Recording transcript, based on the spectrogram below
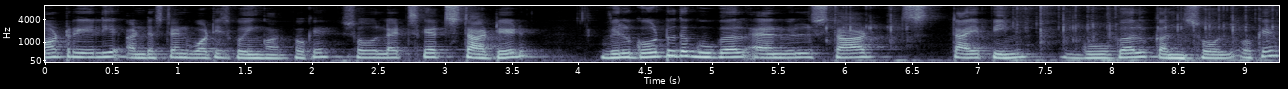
not really understand what is going on. Okay, so let's get started we'll go to the google and we'll start typing google console okay?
